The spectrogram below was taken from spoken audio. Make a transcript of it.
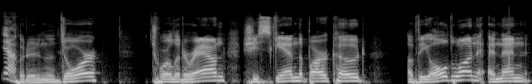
Yeah. Put it in the door, twirl it around. She scanned the barcode of the old one, and then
